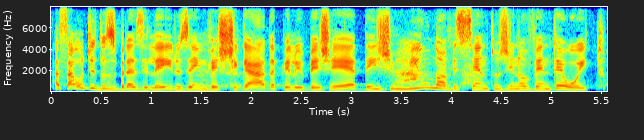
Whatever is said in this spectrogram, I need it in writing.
A saúde dos brasileiros é investigada pelo IBGE desde 1998.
